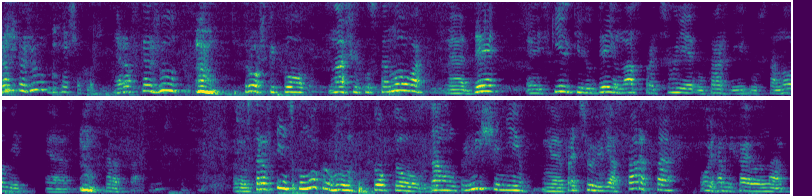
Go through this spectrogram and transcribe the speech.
розкажу. Розкажу трошки по наших установах, е, де скільки людей у нас працює у кожній установі старостаті. Е, В Старостинському округу, тобто в даному приміщенні, е, працюю я староста, Ольга Михайловна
